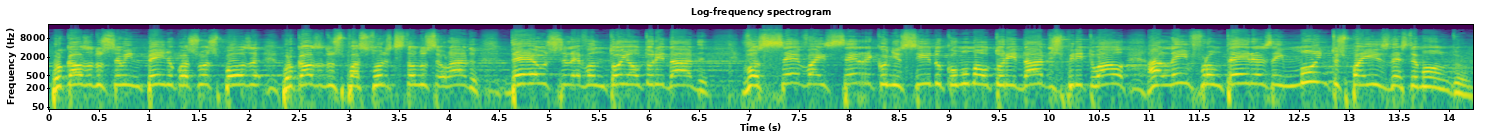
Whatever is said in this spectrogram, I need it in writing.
por causa do seu empenho com a sua esposa, por causa dos pastores que estão do seu lado. Deus se levantou em autoridade. Você vai ser reconhecido como uma autoridade espiritual além fronteiras em muitos países deste mundo.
